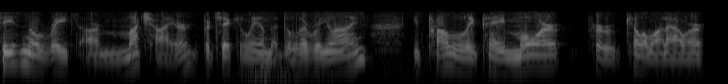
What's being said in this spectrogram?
seasonal rates are much higher, particularly on the delivery line. You probably pay more per kilowatt hour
